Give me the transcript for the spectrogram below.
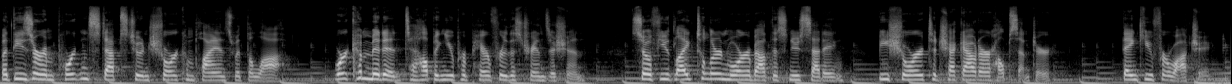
But these are important steps to ensure compliance with the law. We're committed to helping you prepare for this transition. So if you'd like to learn more about this new setting, be sure to check out our Help Center. Thank you for watching.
